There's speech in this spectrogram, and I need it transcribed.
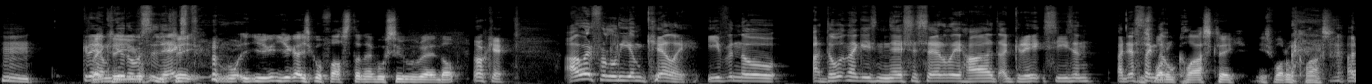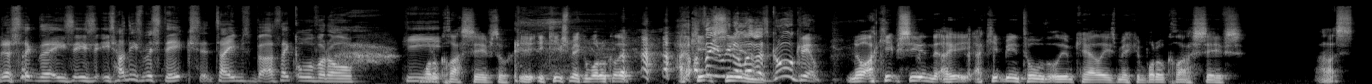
hmm. Graham, right, you're obviously next. you, you guys go first and then we'll see where we end up. Okay. I went for Liam Kelly, even though I don't think he's necessarily had a great season. I just he's think world that, class, Craig. He's world class. I just think that he's, he's he's had his mistakes at times, but I think overall he world class saves. though. he, he keeps making world class. I keep I seeing, you let us go, Graham. No, I keep seeing that. I, I keep being told that Liam Kelly is making world class saves. That's.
